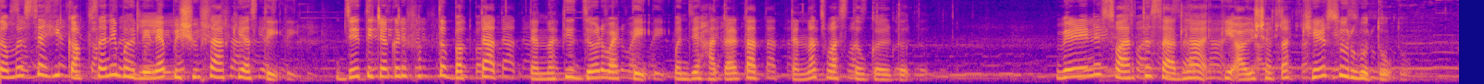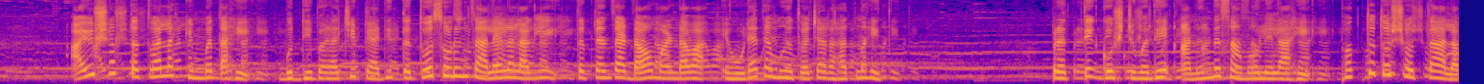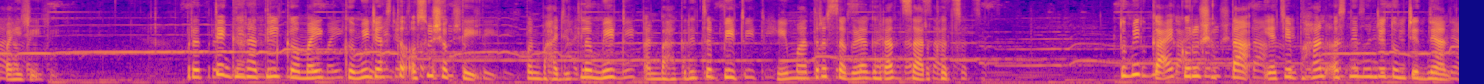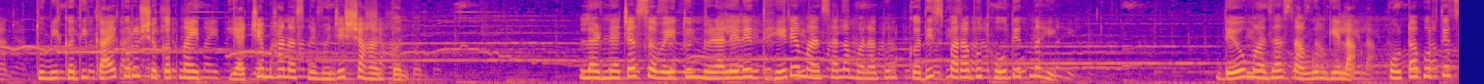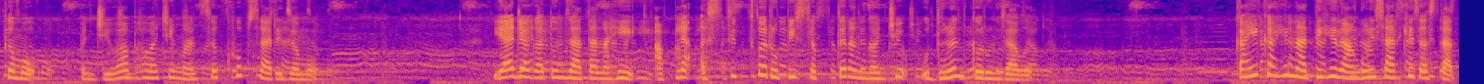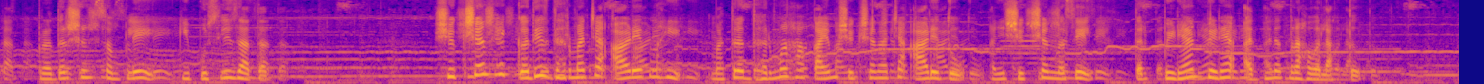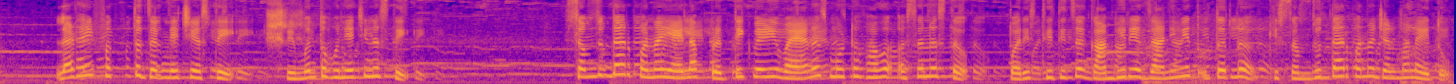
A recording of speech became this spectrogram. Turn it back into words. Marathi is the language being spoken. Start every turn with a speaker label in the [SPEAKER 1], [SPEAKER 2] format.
[SPEAKER 1] समस्या ही कापसाने भरलेल्या पिशवीसारखी असते जे तिच्याकडे फक्त बघतात त्यांना ती जड वाटते पण जे हाताळतात त्यांनाच वास्तव कळतं. वेळेने स्वार्थ साधला की आयुष्याचा खेळ सुरू होतो. आयुष्यात तत्वाला किंमत आहे. बुद्धिबळाची प्यादी तत्व सोडून चालायला लागली तर त्यांचा डाव मांडावा एवढ्या त्या महत्त्वाच्या राहत नाहीत. प्रत्येक गोष्टीमध्ये आनंद सामावलेला आहे. फक्त तो शोधता आला पाहिजे. प्रत्येक घरातील कमाई कमी जास्त असू शकते पण भाजीतलं मीठ आणि भाकरीचं पीठ हे मात्र सगळ्या घरात सारखंच. तुम्ही काय करू शकता याचे भान असणे म्हणजे तुमचे ज्ञान. तुम्ही कधी काय करू शकत नाहीत याचे भान असणे म्हणजे शहाणपण. लढण्याच्या सवयीतून मिळालेले धैर्य माणसाला मनातून कधीच पराभूत होऊ देत नाही. देव माझा सांगून गेला पोटापुरतेच कमव. पण जीवाभावाची माणसं खूप सारे जमव या जगातून जातानाही आपल्या अस्तित्व रूपी सप्तरंगांची उधळण करून जावं. काही काही नाती ही रांगोळी सारखीच असतात. प्रदर्शन संपले की पुसली जातात. शिक्षण हे कधीच धर्माच्या आड येत नाही मात्र धर्म हा कायम शिक्षणाच्या आड येतो आणि शिक्षण नसेल तर पिढ्यानपिढ्या अज्ञात राहावं लागतं. लढाई फक्त जगण्याची असते श्रीमंत होण्याची नसते. समजूतदारपणा यायला प्रत्येक वेळी वयानच मोठं व्हावं असं नसतं. परिस्थितीचं गांभीर्य जाणीवेत उतरलं की समजूतदारपणा जन्माला येतो.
